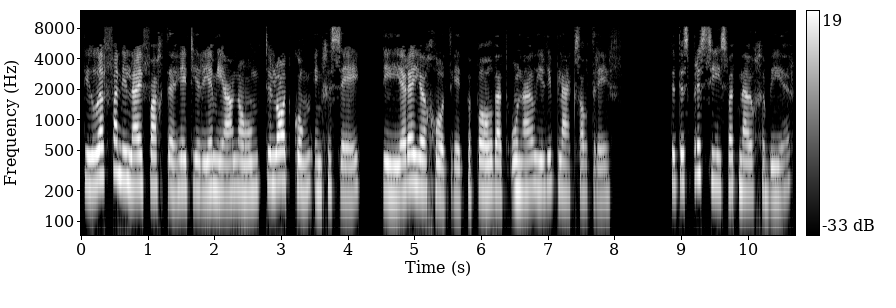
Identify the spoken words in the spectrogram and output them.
Die hoof van die lijfwachte het Jeremia na hom te laat kom en gesê, die Heere jou God het bepaal dat onheil hier die plek sal tref. Dit is precies wat nou gebeurt.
